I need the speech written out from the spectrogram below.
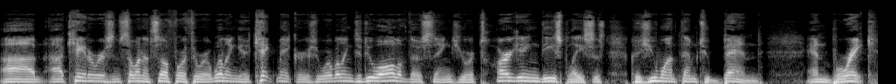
uh, uh, caterers, and so on and so forth, who are willing, cake makers, who are willing to do all of those things. You are targeting these places because you want them to bend and break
